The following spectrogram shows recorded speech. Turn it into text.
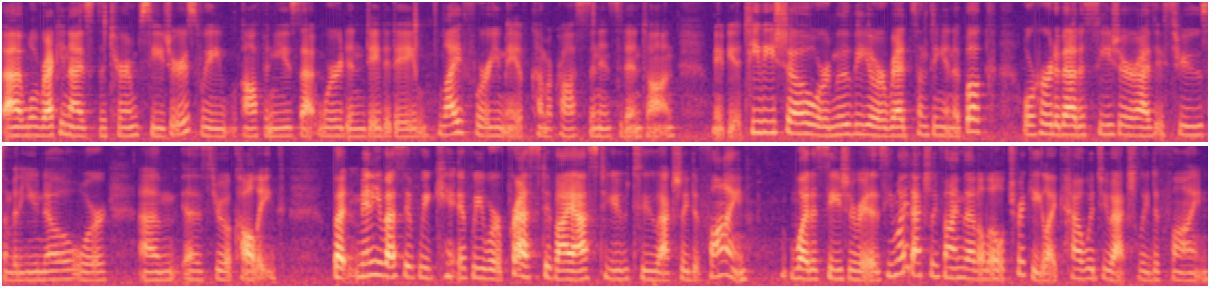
uh, will recognize the term seizures. We often use that word in day to day life, where you may have come across an incident on maybe a TV show or a movie, or read something in a book, or heard about a seizure either through somebody you know or um, uh, through a colleague. But many of us, if we, if we were pressed, if I asked you to actually define what a seizure is, you might actually find that a little tricky. Like, how would you actually define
